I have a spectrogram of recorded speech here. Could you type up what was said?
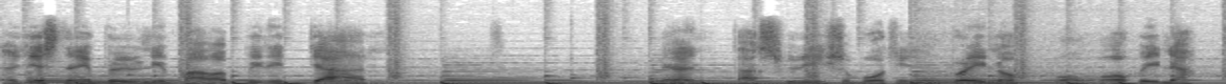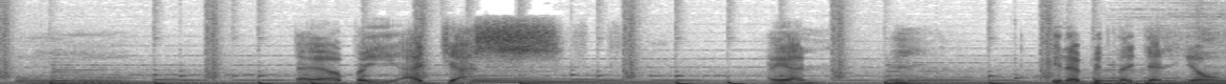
adjust na yung ni Papa Philip dyan. Ayan, tapos really subutin yung pray, no? Kung okay na, kung kaya pa i-adjust. Ayan, hmm. kinabit na dyan yung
